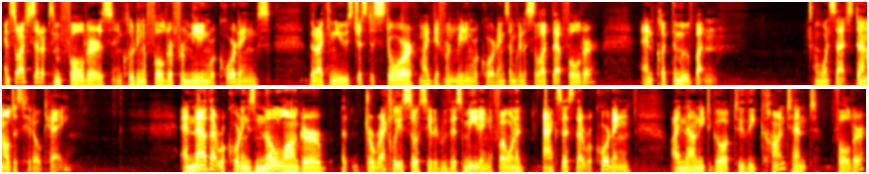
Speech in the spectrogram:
And so I've set up some folders, including a folder for meeting recordings, that I can use just to store my different meeting recordings. I'm going to select that folder and click the Move button. And once that's done, I'll just hit OK. And now that recording is no longer uh, directly associated with this meeting. If I want to access that recording, I now need to go up to the Content folder.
